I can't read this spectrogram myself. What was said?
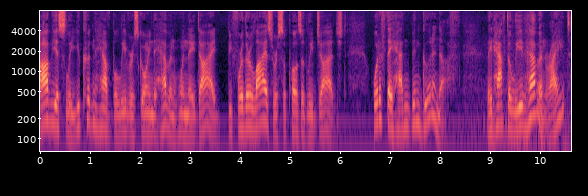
Obviously, you couldn't have believers going to heaven when they died before their lives were supposedly judged. What if they hadn't been good enough? They'd have to leave heaven, right?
